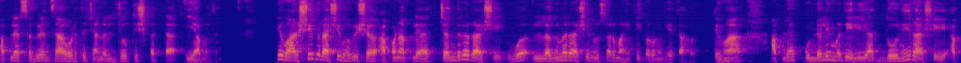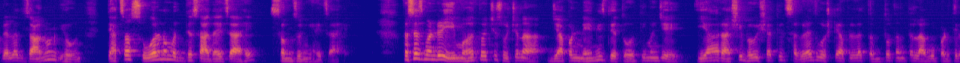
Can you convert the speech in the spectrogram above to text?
आपल्या सगळ्यांचं आवडतं चॅनल ज्योतिष कट्टा यामध्ये हे वार्षिक राशी भविष्य आपण आपल्या चंद्र राशी व लग्न राशीनुसार माहिती करून घेत आहोत. तेव्हा आपल्या कुंडलीमधील या दोन्ही राशी आपल्याला जाणून घेऊन त्याचा सुवर्ण मध्य साधायचा आहे समजून घ्यायचा आहे. तसेच मंडळी महत्वाची सूचना जी आपण नेहमीच देतो ती म्हणजे या राशी भविष्यातील सगळ्याच गोष्टी आपल्याला तंतोतंत लागू पडतील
